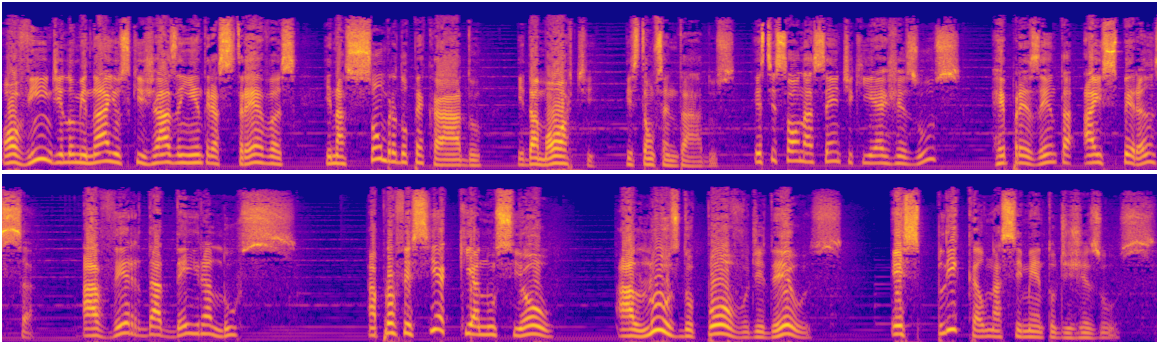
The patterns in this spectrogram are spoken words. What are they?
ó vinde iluminai os que jazem entre as trevas e na sombra do pecado e da morte estão sentados. Este sol nascente que é Jesus representa a esperança, a verdadeira luz. A profecia que anunciou a luz do povo de Deus explica o nascimento de Jesus.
